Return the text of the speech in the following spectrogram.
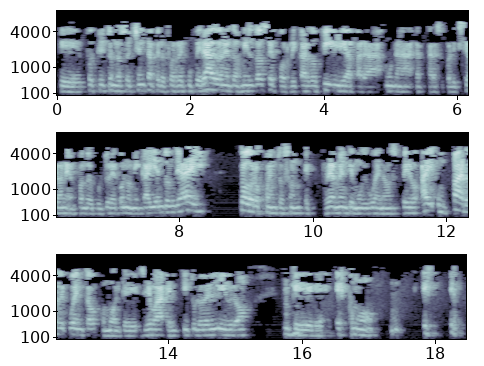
que fue escrito en los 80 pero fue recuperado en el 2012 por Ricardo Piglia para, una, para su colección en Fondo de Cultura Económica y en donde hay todos los cuentos son realmente muy buenos, pero hay un par de cuentos, como el que lleva el título del libro, que es como, es, es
